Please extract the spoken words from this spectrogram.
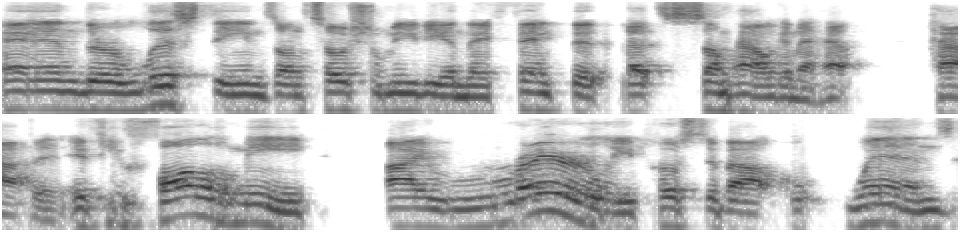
and their listings on social media and they think that that's somehow going to ha- happen. If you follow me, I rarely post about wins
